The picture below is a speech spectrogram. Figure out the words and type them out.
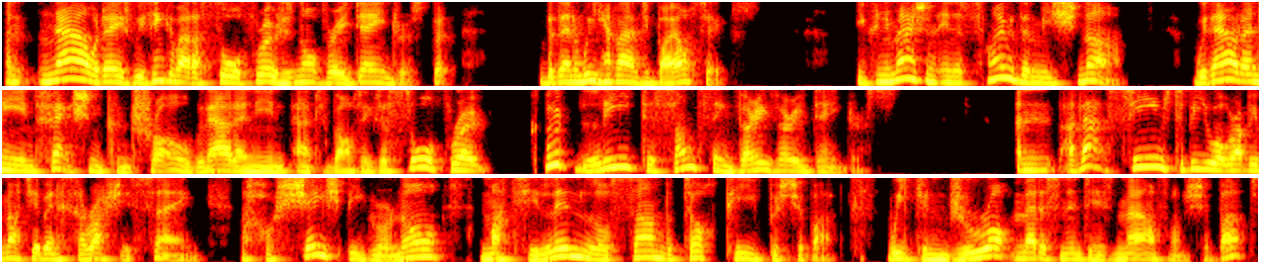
And nowadays we think about a sore throat as not very dangerous, but but then we have antibiotics. You can imagine in a time of the Mishnah, without any infection control, without any antibiotics, a sore throat could lead to something very, very dangerous. And that seems to be what Rabbi Matya ben Harash is saying. We can drop medicine into his mouth on Shabbat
